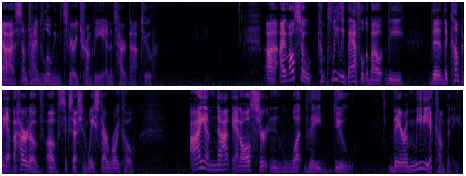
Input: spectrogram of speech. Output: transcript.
uh, sometimes Logan gets very Trumpy, and it's hard not to. Uh, I'm also completely baffled about the the the company at the heart of of Succession, Waystar Royco. I am not at all certain what they do. They're a media company.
